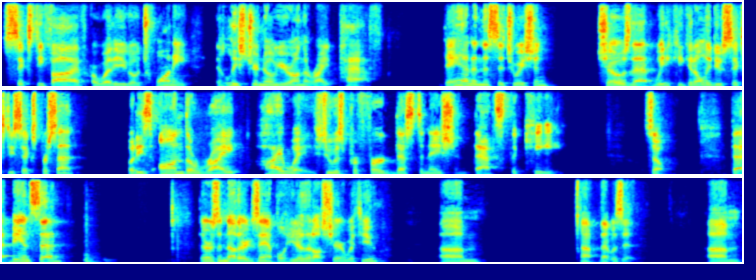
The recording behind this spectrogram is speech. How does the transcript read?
65 or whether you go 20, at least you know you're on the right path. Dan, in this situation, chose that week he could only do 66%, but he's on the right highway to his preferred destination. That's the key. So, that being said, there's another example here that I'll share with you. Um, oh, that was it. Um,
